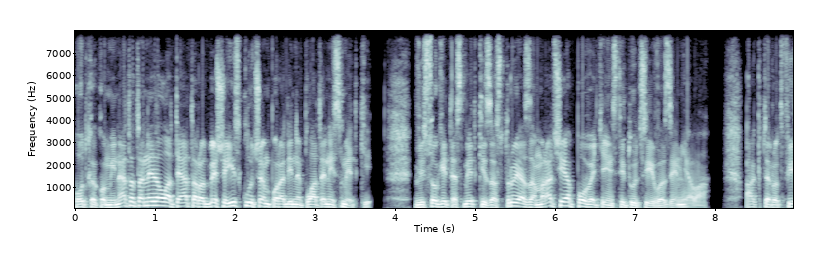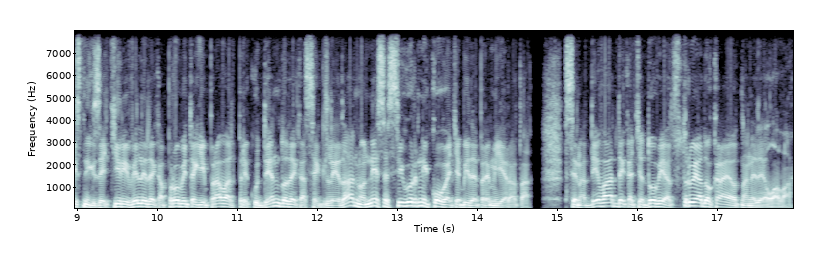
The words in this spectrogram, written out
откако минатата недела театарот беше исклучен поради неплатени сметки. Високите сметки за струја замрачија повеќе институции во земјава. Актерот Фисник Зекири вели дека пробите ги прават преку ден додека се гледа, но не се сигурни кога ќе биде премиерата. Се надеваат дека ќе добијат струја до крајот на неделава.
